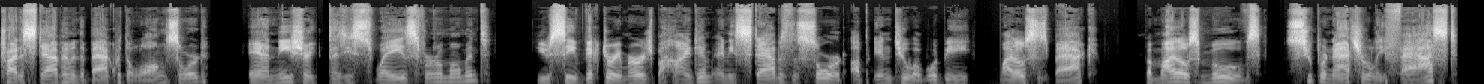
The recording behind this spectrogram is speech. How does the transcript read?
try to stab him in the back with the long sword. And Nisha, as he sways for a moment, you see Victor emerge behind him and he stabs the sword up into what would be Milos's back. But Milos moves supernaturally fast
